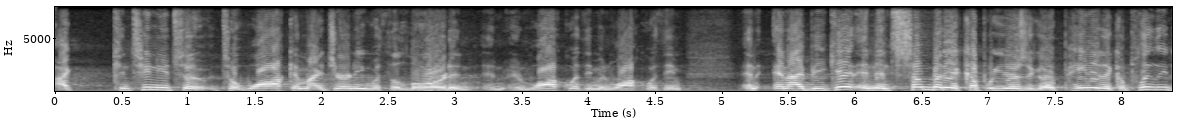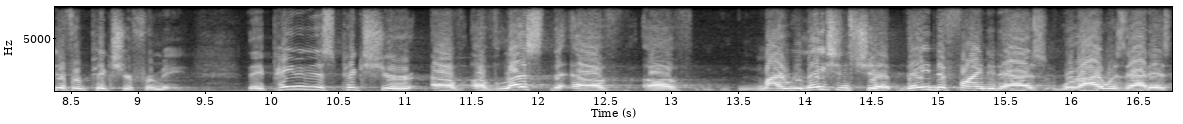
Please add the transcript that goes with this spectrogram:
I continued to, to walk in my journey with the Lord and, and, and walk with Him and walk with Him. And, and I began, and then somebody a couple years ago painted a completely different picture for me they painted this picture of, of less of, of my relationship. They defined it as where i was at is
